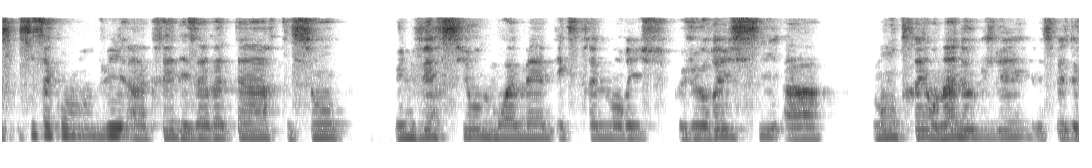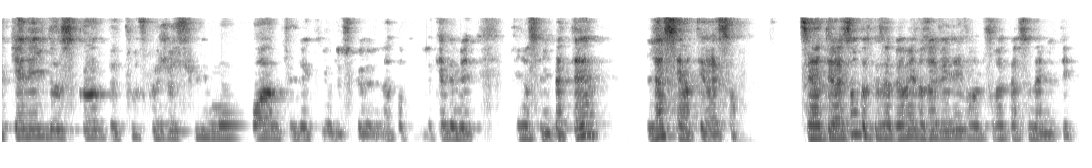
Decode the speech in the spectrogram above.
si ça conduit à créer des avatars qui sont une version de moi-même extrêmement riche, que je réussis à montrer en un objet une espèce de kaléidoscope de tout ce que je suis, moi, M. Jackie, ou de ce que n'importe lequel de mes clients célibataires, là, c'est intéressant. C'est intéressant parce que ça permet de révéler votre vraie personnalité.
